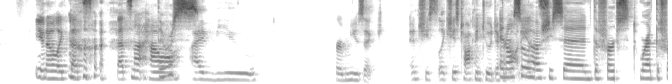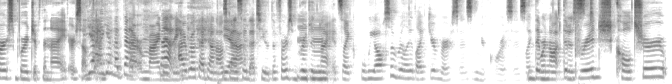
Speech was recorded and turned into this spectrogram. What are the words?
you know like that's that's not how was- I view her music. And she's like she's talking to a different and also how she said the first we're at the first bridge of the night or something. Yeah, yeah, that, that reminded that- me. I wrote that down. I was Yeah. gonna say that too. The first bridge of the Mhm. night. It's like, well, we also really like your verses and your choruses. Like the, we're not the just bridge culture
